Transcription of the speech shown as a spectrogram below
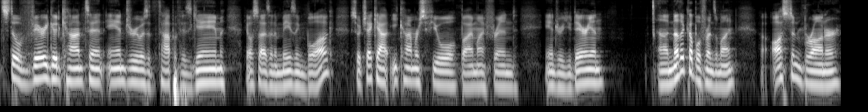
still very good content. Andrew is at the top of his game. He also has an amazing blog. So check out E-commerce Fuel by my friend Andrew Youderian. another couple of friends of mine Austin Brawner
